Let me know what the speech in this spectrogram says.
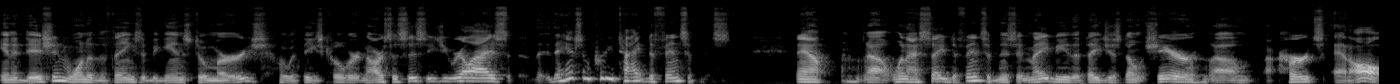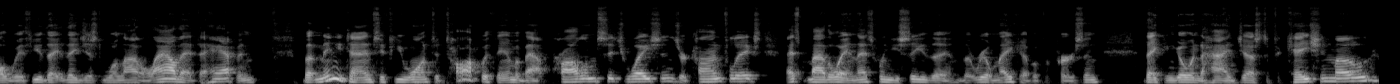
In addition, one of the things that begins to emerge with these covert narcissists is you realize they have some pretty tight defensiveness. Now, uh, when I say defensiveness, it may be that they just don't share um, hurts at all with you. They, they just will not allow that to happen. But many times, if you want to talk with them about problem situations or conflicts, that's by the way, and that's when you see the the real makeup of a person. They can go into high justification mode.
